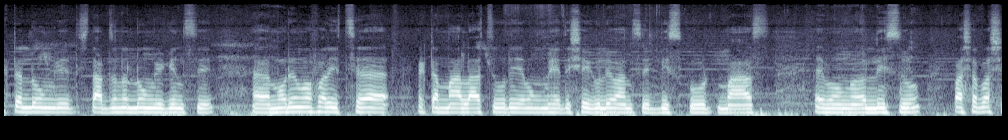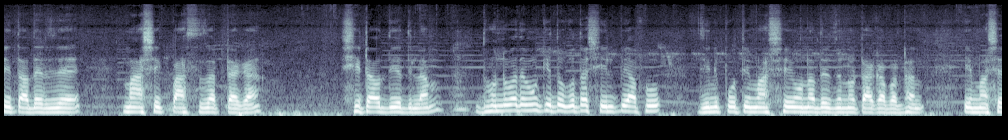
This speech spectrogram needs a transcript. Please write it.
একটা লুঙ্গি, তার জন্য লুঙ্গি কিনছি। মরিয়ম আফার ইচ্ছা একটা মালা চুরি এবং মেহেদি সেগুলিও আনছি, বিস্কুট, মাছ এবং লিচু। পাশাপাশি তাদের যে মাসিক পাঁচ হাজার টাকা, সেটাও দিয়ে দিলাম। ধন্যবাদ এবং কৃতজ্ঞতা শিল্পী আপু, যিনি প্রতি মাসে ওনাদের জন্য টাকা পাঠান। এই মাসে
